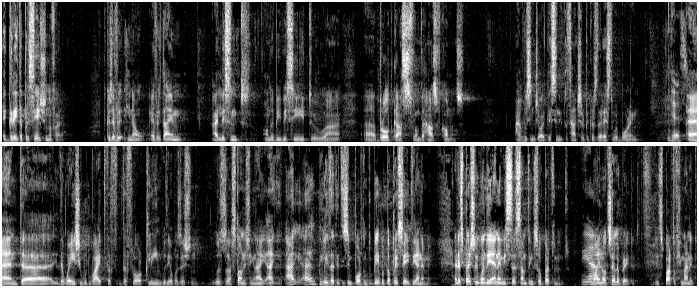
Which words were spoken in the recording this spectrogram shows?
a great appreciation of her. Because every, you know, every time I listened on the BBC to uh, uh, broadcasts from the House of Commons, I always enjoyed listening to Thatcher because the rest were boring. Yes. And uh, the way she would wipe the, the, floor clean with the opposition was astonishing. And I, I, I, believe that it is important to be able to appreciate the enemy. And especially when the enemy says something so pertinent. Yeah. Why not celebrate it? It's part of humanity.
